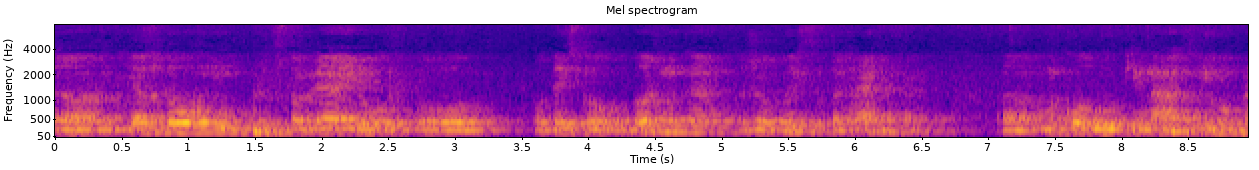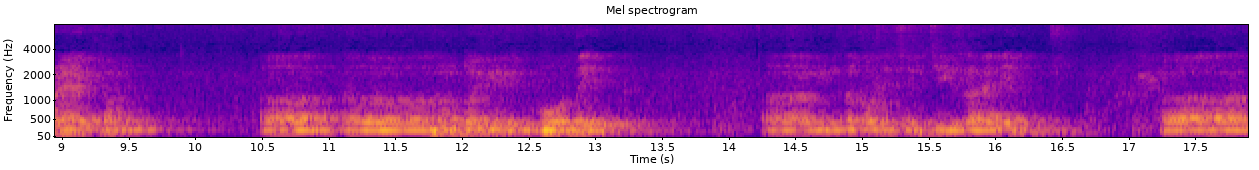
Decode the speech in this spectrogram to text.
Е, Я задоволенням представляю одеського художника, живописця та графіка е, Миколу Лукіна з його проєктом е, е, Грунтові води. Е, Він знаходиться в цій залі. Е,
